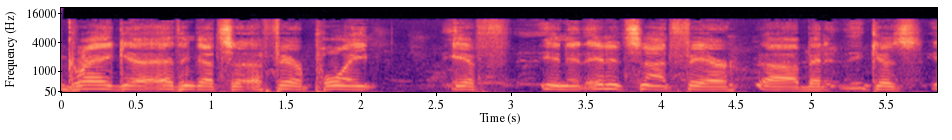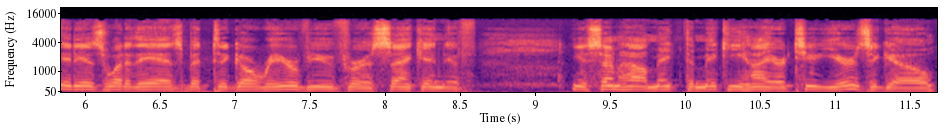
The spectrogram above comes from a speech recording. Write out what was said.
Greg, uh, I think that's a fair point. If and, it, and it's not fair, uh, but because it, it is what it is. But to go rear view for a second, if you somehow make the Mickey hire two years ago,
